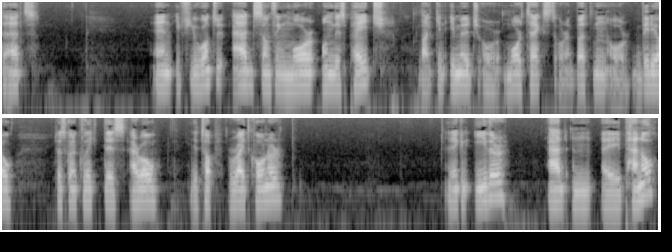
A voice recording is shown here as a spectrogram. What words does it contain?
Like that. And if you want to add something more on this page, like an image or more text or a button or video, just going to click this arrow in the top right corner. And then you can either add an, a panel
